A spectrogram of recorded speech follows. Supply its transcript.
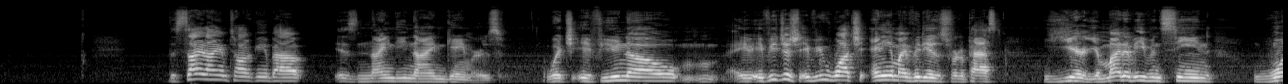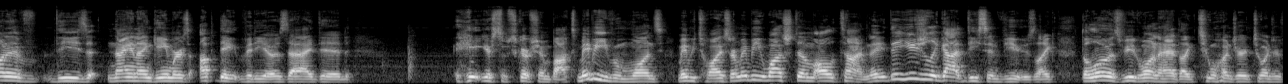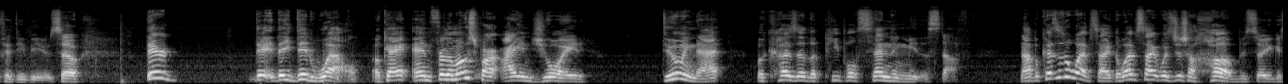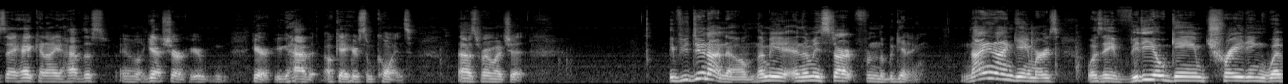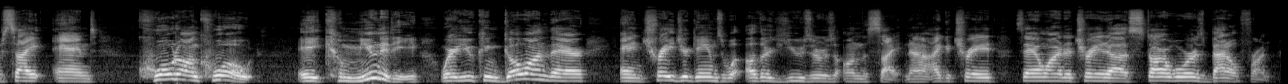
The site I am talking about is 99 Gamers, which if you know, if you just, if you watch any of my videos for the past year, you might have even seen one of these 99 Gamers update videos that I did hit your subscription box maybe even once maybe twice or maybe you watch them all the time. They, they usually got decent views. Like the lowest viewed one had like 200 250 views. So they're they, they did well okay? And for the most part i enjoyed doing that because of the people sending me the stuff. Not because of the website. The website was just a hub so you could say hey can i have this? And like yeah sure. Here here you can have it. Okay here's some coins. That was pretty much it if you do not know, let me and let me start from the beginning. 99 Gamers was a video game trading website and quote unquote a community where you can go on there and trade your games with other users on the site. Now, I could trade, say I wanted to trade uh, Star Wars Battlefront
